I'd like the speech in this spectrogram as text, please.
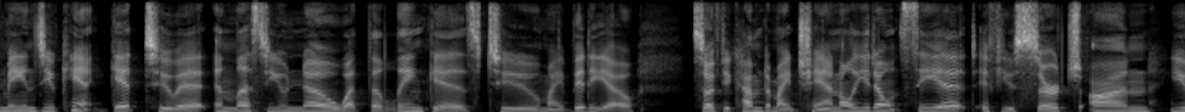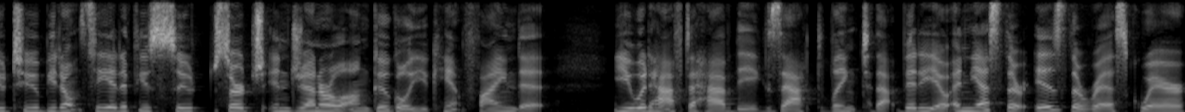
means you can't get to it unless you know what the link is to my video. So if you come to my channel, you don't see it. If you search on YouTube, you don't see it. If you search in general on Google, you can't find it. You would have to have the exact link to that video. And yes, there is the risk where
